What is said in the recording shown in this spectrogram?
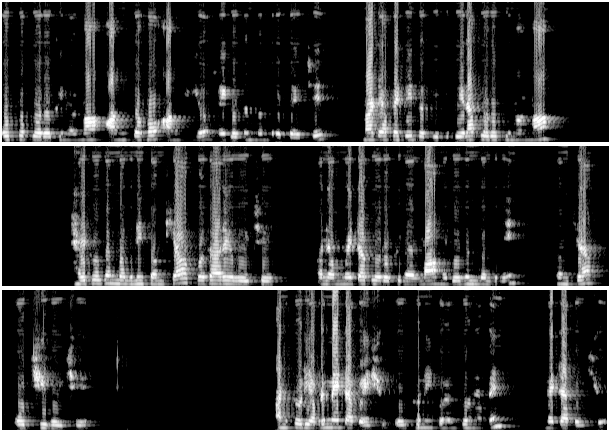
ઓર્થોક્લોરોફિનોલમાં આંતઃ આંગીય હાઇડ્રોજન બંધ રચાય છે. માટે આપણે કહી શકીએ કે પેરાક્લોરોફિનોલમાં હાઇડ્રોજન બંધની સંખ્યા વધારે હોય છે અને મેટાક્લોરોફિનોલમાં હાઇડ્રોજન બંધની સંખ્યા ઓછી હોય છે. અને સોરી આપણે મેટા કહીશું. ઓર્થો નહીં પરંતુ આને આપણે મેટા કહીશું.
